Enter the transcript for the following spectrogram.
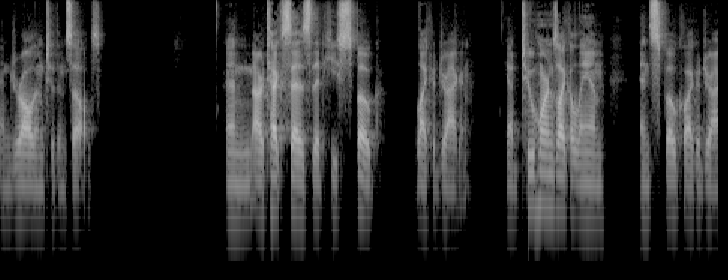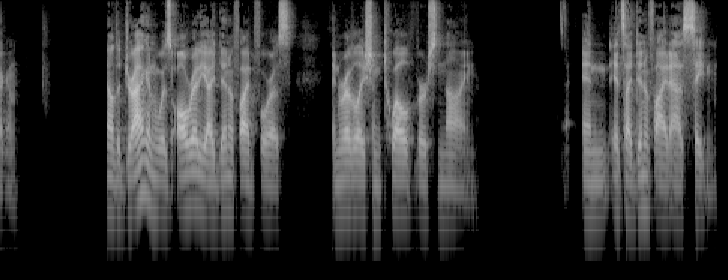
and draw them to themselves. And our text says that he spoke like a dragon. He had two horns like a lamb and spoke like a dragon. Now, the dragon was already identified for us in Revelation 12, verse 9. And it's identified as Satan.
